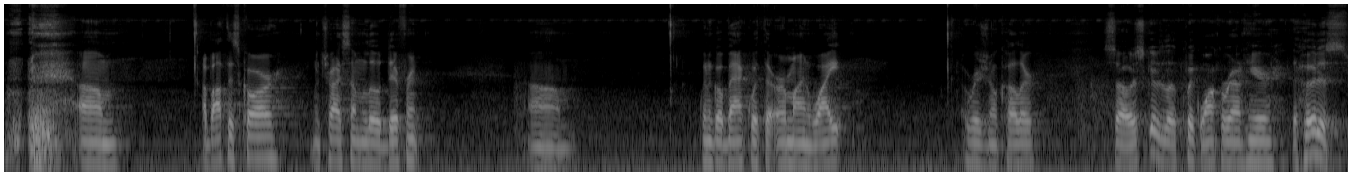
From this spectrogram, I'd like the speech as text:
um, I bought this car. I'm gonna try something a little different. Um, I'm gonna go back with the ermine white, original color. So just give it a little quick walk around here. The hood is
